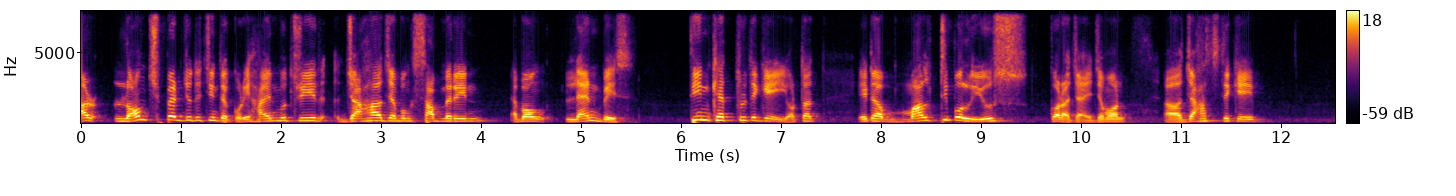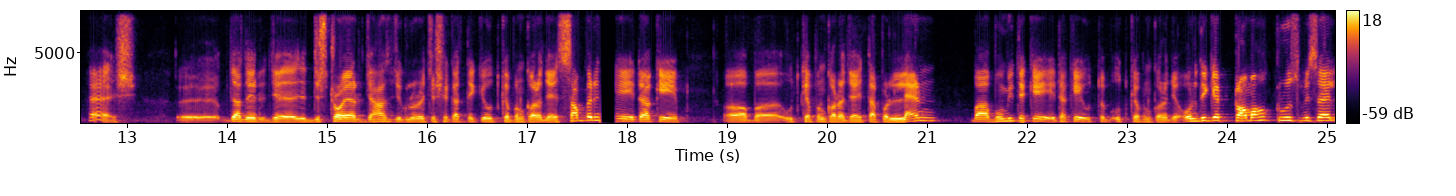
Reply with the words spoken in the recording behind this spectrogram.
আর লঞ্চ প্যাড যদি চিন্তা করি, হাইনমুত্রির জাহাজ এবং সাবমেরিন এবং ল্যান্ড বেস তিন ক্ষেত্র থেকেই, অর্থাৎ এটা মাল্টিপল ইউজ করা যায়। যেমন জাহাজ থেকে হ্যাঁ যাদের যে ডিস্ট্রয়ার জাহাজ যেগুলো রয়েছে সেখান থেকে উৎক্ষেপণ করা যায়। সাবমেরিন এটাকে উৎক্ষেপণ করা যায়। তারপর ল্যান্ড বা ভূমি থেকে এটাকে উৎ- উৎক্ষেপণ করা যায়। অন্যদিকে টমাহক ক্রুজ মিসাইল,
